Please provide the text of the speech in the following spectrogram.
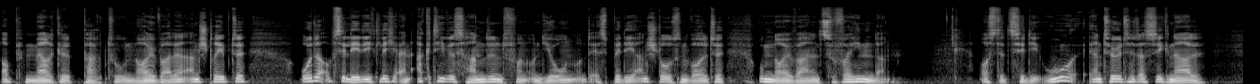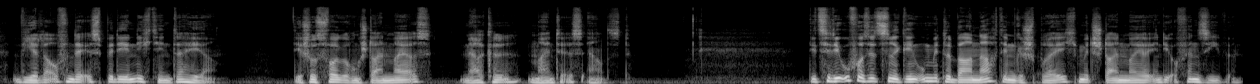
Ob Merkel partout Neuwahlen anstrebte oder ob sie lediglich ein aktives Handeln von Union und SPD anstoßen wollte, um Neuwahlen zu verhindern. Aus der CDU ertönte das Signal Wir laufen der SPD nicht hinterher. Die Schlussfolgerung Steinmeiers Merkel meinte es ernst. Die CDU-Vorsitzende ging unmittelbar nach dem Gespräch mit Steinmeier in die Offensive.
